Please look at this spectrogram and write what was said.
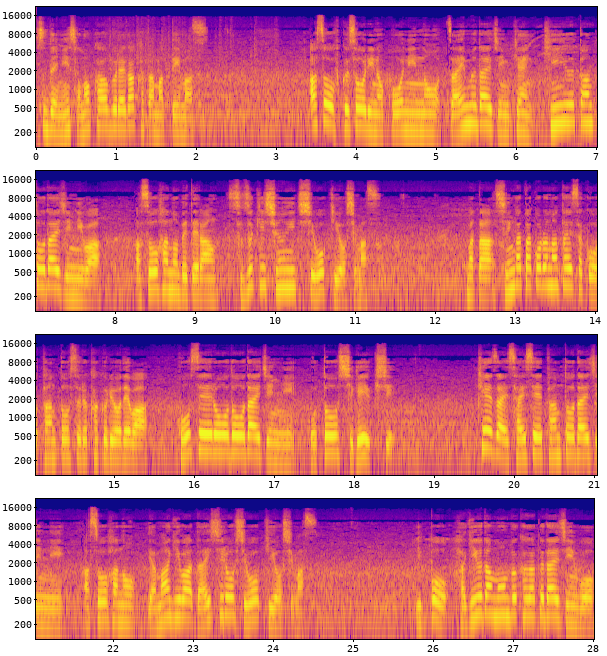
すでにその顔ぶれが固まっています。麻生副総理の後任の財務大臣兼金融担当大臣には麻生派のベテラン鈴木俊一氏を起用します。また新型コロナ対策を担当する閣僚では厚生労働大臣に後藤茂之氏。経済再生担当大臣に麻生派の山際大志郎氏を起用します。一方萩生田文部科学大臣を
